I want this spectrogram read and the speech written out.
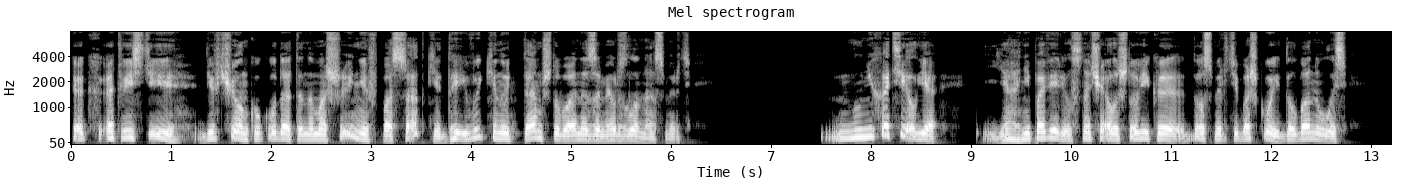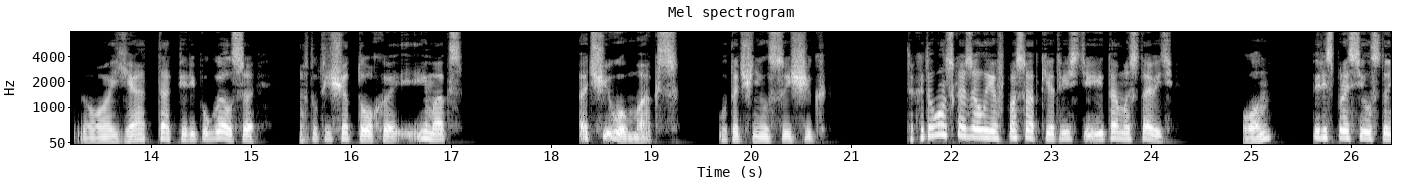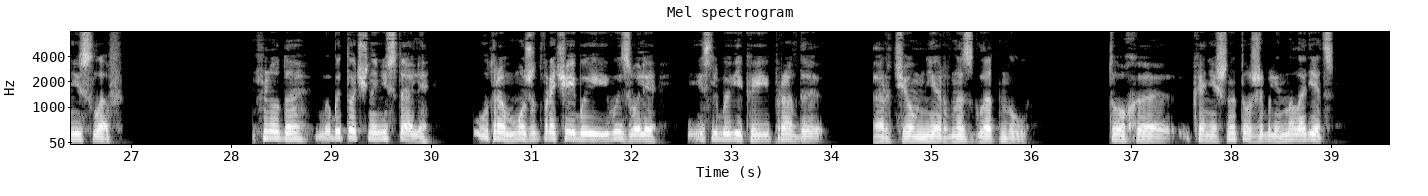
как отвезти девчонку куда-то на машине в посадке, да и выкинуть там, чтобы она замерзла насмерть. Ну, не хотел я. Я не поверил сначала, что Вика до смерти башкой долбанулась. Но я так перепугался. А тут еще Тоха и Макс. — А чего Макс? — уточнил сыщик. — Так это он сказал ее в посадке отвезти и там оставить. — Он? — переспросил Станислав. — Ну да, мы бы точно не стали. Утром, может, врачей бы и вызвали, если бы Вика и правда... Артем нервно сглотнул. Тоха, конечно, тоже, блин, молодец.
